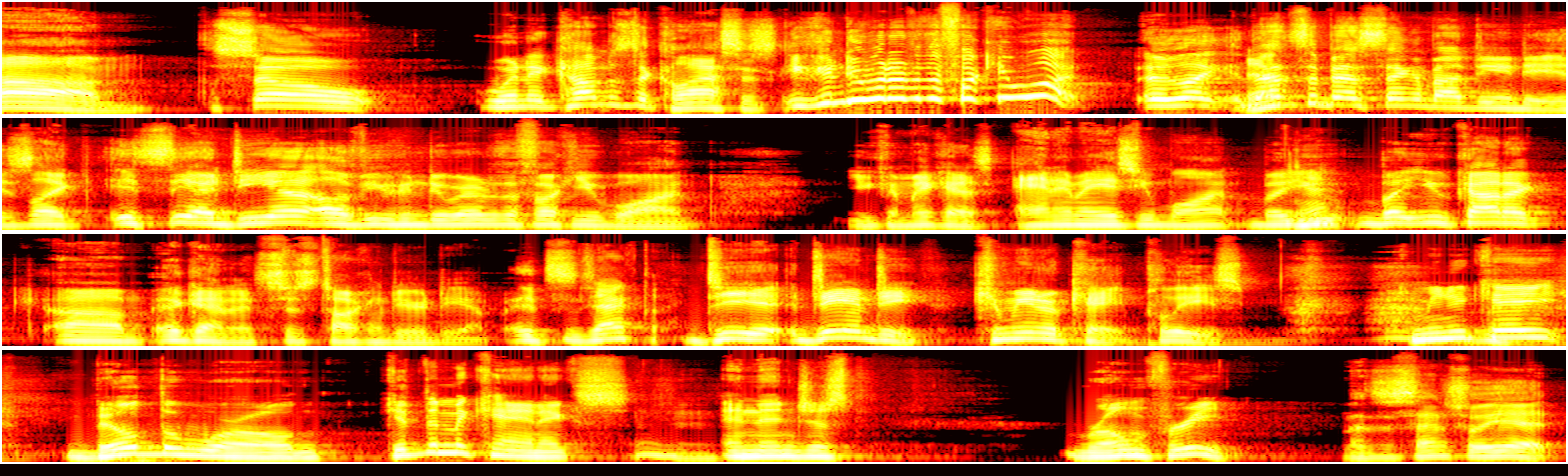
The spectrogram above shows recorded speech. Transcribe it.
um, so when it comes to classes, you can do whatever the fuck you want. Like that's the best thing about D and D is like it's the idea of you can do whatever the fuck you want. You can make it as anime as you want, but Yeah. you but you gotta um again, it's just talking to your DM. It's Exactly. D D and D. Communicate, please. Communicate, build the world, get the mechanics, Mm-hmm. and then just roam free. That's essentially it.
